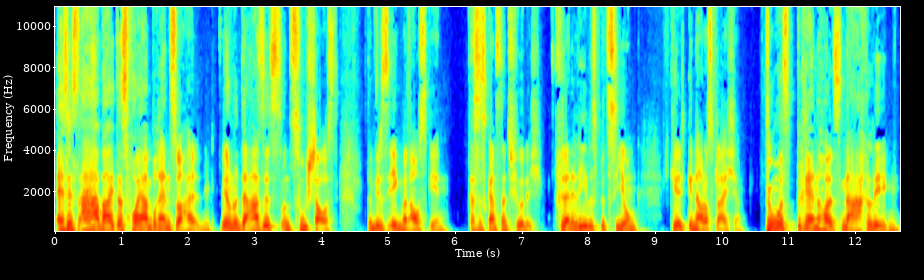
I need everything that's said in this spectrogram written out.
es ist Arbeit, das Feuer am Brennen zu halten. Wenn du nur da sitzt und zuschaust, dann wird es irgendwann ausgehen. Das ist ganz natürlich. Für deine Liebesbeziehung gilt genau das Gleiche. Du musst Brennholz nachlegen.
